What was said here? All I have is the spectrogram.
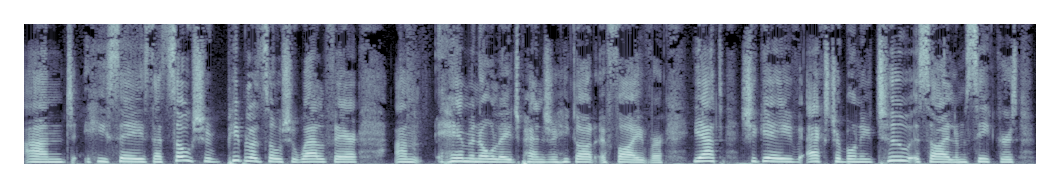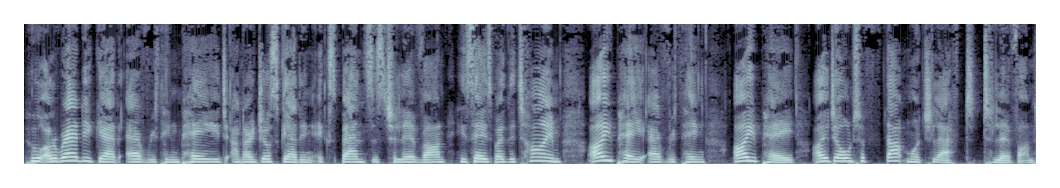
and he says that social people on social welfare and him an old age pensioner he got a fiver. Yet she gave extra money to asylum seekers who already get everything paid and are just getting expenses to live on. He says by the time i pay everything i pay i don't have that much left to live on.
